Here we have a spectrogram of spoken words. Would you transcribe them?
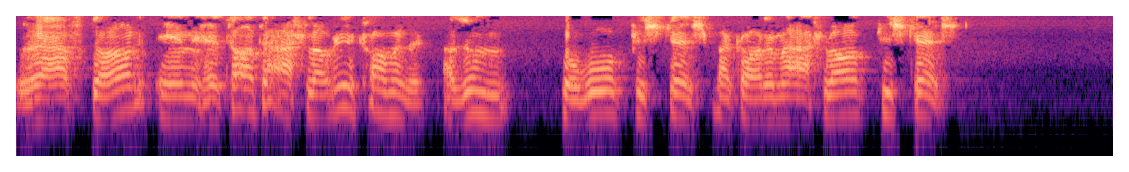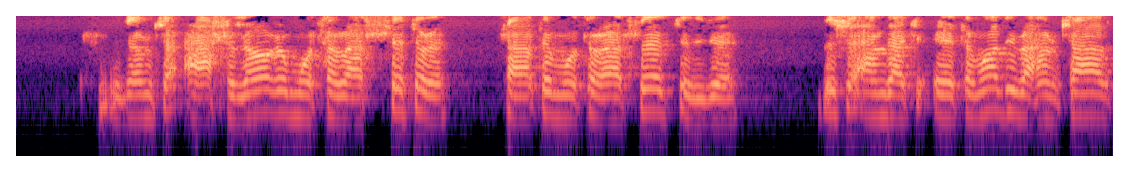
رفتار انحطاط اخلاقی کامله. از اون حقوق پیشکش مکارم اخلاق پیشکش. میگم که اخلاق متوسط سطح متوسط که دیگه بشه اندک اعتمادی به هم کرد.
